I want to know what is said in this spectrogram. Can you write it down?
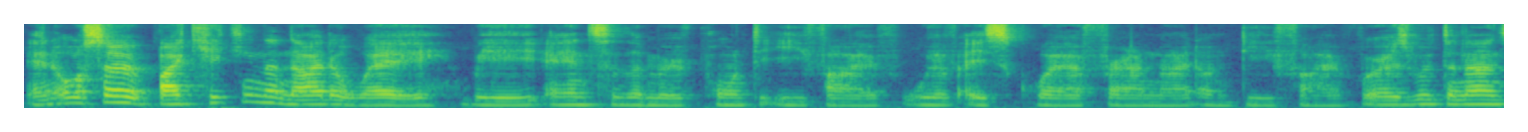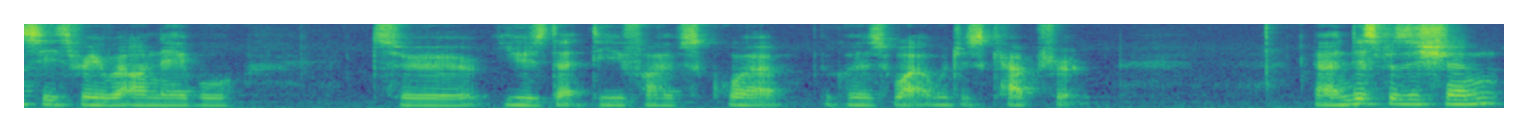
And also by kicking the knight away, we answer the move pawn to e5 with a square for our knight on d5. Whereas with the knight on c3, we're unable to use that d5 square because white will just capture it. Now in this position,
